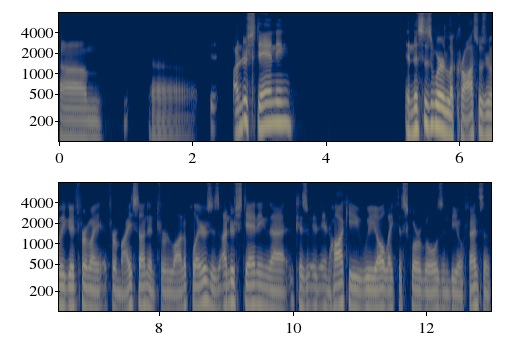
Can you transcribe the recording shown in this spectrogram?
Um, uh, understanding and this is where lacrosse was really good for my for my son and for a lot of players is understanding that because in, in hockey we all like to score goals and be offensive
